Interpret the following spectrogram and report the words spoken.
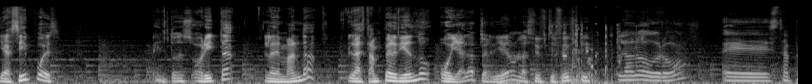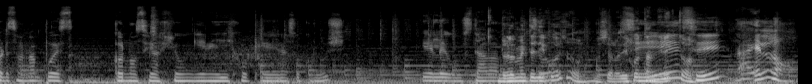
Y así pues. Entonces ahorita la demanda la están perdiendo o ya la perdieron las 50-50. Lo logró. Eh, esta persona pues conoció a Hyungin y dijo que era su crush. Que le gustaba ¿Realmente mucho. dijo eso? ¿O se lo dijo sí, tan directo? Sí, a él no.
